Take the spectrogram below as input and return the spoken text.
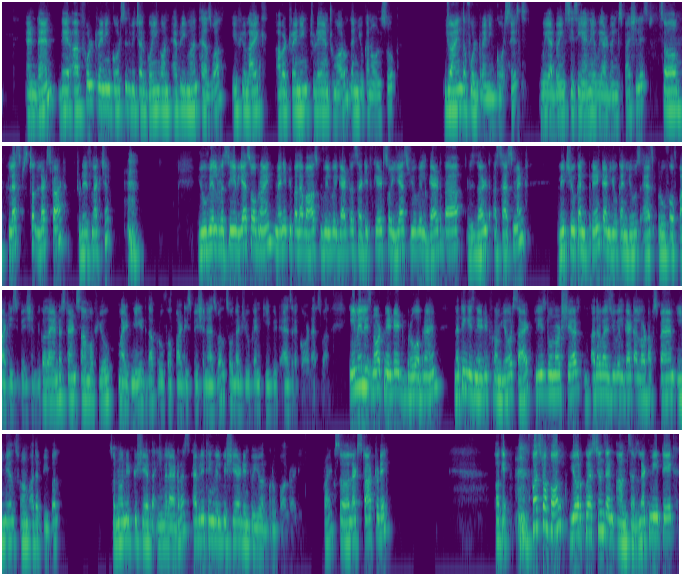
and then there are full training courses which are going on every month as well. If you like our training today and tomorrow, then you can also join the full training courses. We are doing CCNA, we are doing specialist. So let's, let's start today's lecture. you will receive, yes, O'Brien, many people have asked, will we get the certificate? So yes, you will get the result assessment which you can print and you can use as proof of participation because I understand some of you might need the proof of participation as well so that you can keep it as record as well. Email is not needed, bro Abraham. Nothing is needed from your side. Please do not share. Otherwise you will get a lot of spam emails from other people. So no need to share the email address. Everything will be shared into your group already, right? So let's start today. Okay, first of all, your questions and answers. Let me take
